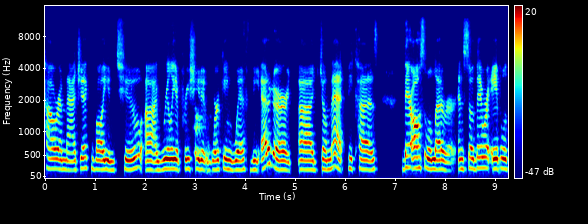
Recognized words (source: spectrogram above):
Power and Magic Volume 2, uh, I really appreciated working with the editor, uh, Joamette, because they're also a letterer. And so they were able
